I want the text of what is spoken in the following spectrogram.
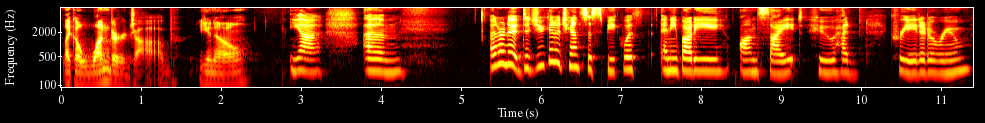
like a wonder job, you know? Yeah. Um, I don't know. Did you get a chance to speak with anybody on site who had created a room?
